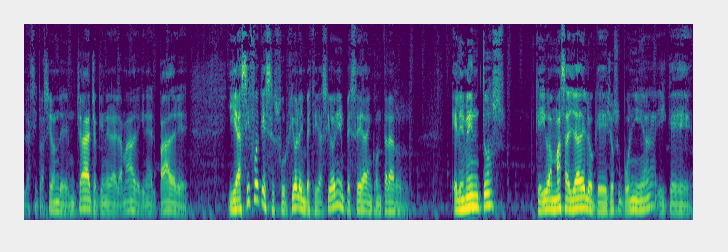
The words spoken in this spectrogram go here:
la situación del muchacho, quién era la madre, quién era el padre. Y así fue que surgió la investigación y empecé a encontrar elementos que iban más allá de lo que yo suponía y que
